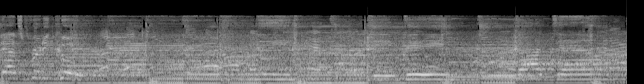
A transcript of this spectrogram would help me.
that's pretty cool. Me, goddamn.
